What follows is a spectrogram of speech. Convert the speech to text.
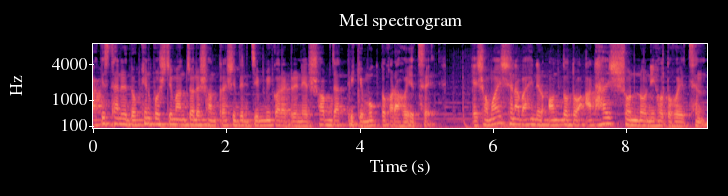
পাকিস্তানের দক্ষিণ পশ্চিমাঞ্চলে সন্ত্রাসীদের জিম্মি করা ট্রেনের সব যাত্রীকে মুক্ত করা হয়েছে। এ সময় সেনাবাহিনীর অন্তত আঠাইশ সৈন্য নিহত হয়েছেন।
